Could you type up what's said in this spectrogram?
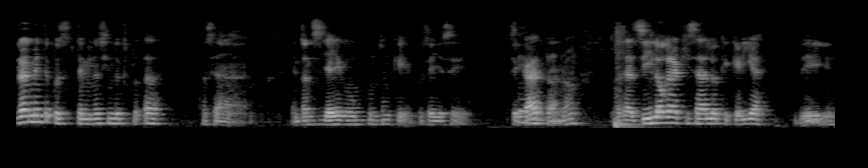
realmente pues terminó siendo explotada. O sea, entonces ya llegó un punto en que pues ella se, se Sí. ¿no? O sea, sí logra quizá lo que quería de,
